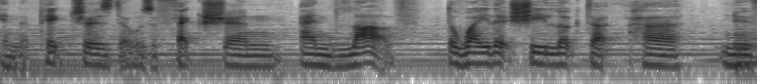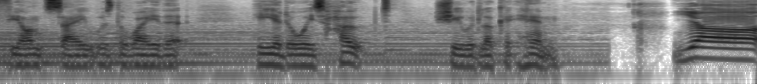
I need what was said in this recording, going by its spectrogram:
in the pictures, there was affection and love. The way that she looked at her new fiance was the way that he had always hoped she would look at him. Yeah,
